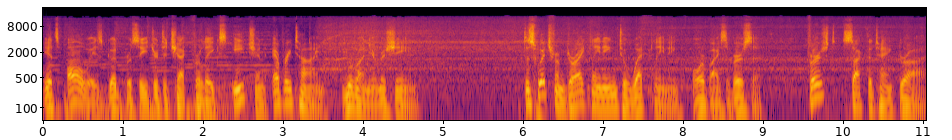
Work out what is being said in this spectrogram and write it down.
it's always good procedure to check for leaks each and every time you run your machine. To switch from dry cleaning to wet cleaning, or vice versa, first suck the tank dry.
